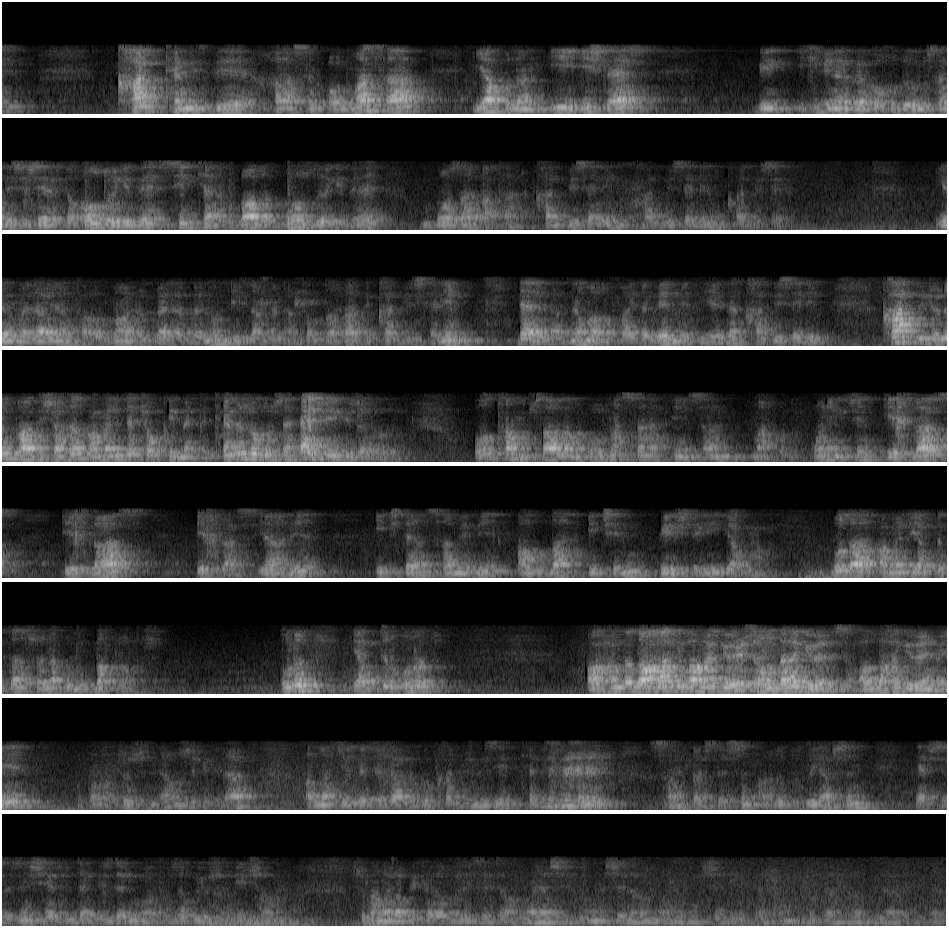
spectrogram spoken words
Kalp temizliği hasıl olmazsa yapılan iyi işler bir iki gün evvel okuduğumuz hadis-i şerifte olduğu gibi silkenin balı bozduğu gibi bozar atar. Kalbi selim, kalbi selim, kalbi selim. يَوْمَ لَا يَنْفَعُ مَالٌ وَلَا بَنُونَ اِلَّا مَنْ اَتَى اللّٰهَ بِقَلْبِ selim. Ne evlat ne malın fayda vermediği yerde kalbi selim. Kalp vücudun padişahı amelinde çok kıymetli. Temiz olursa her şey güzel olur. O tam sağlam olmazsa insan mahvolur. Onun için ihlas, ihlas, ihlas. Yani içten samimi Allah için bir şeyi yapmak. Bu da ameli yaptıktan sonra unutmakla olur. Unut, yaptın unut. Arkanda dağlar gibi amel görürsen onlara güvenirsin. Allah'a güvenmeyi unutursun. Neuzubillah. Allah Celle Celaluhu kalbimizi temizlesin, saflaştırsın, arı dudu yapsın. Nefsimizin şerrinden bizleri muhafaza buyursun inşallah. Subhane Rabbike Rabbil İzzeti Amma Yasifun ve Selamun Aleyhi Murselin. Elhamdülillahi Rabbil Alemin. El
